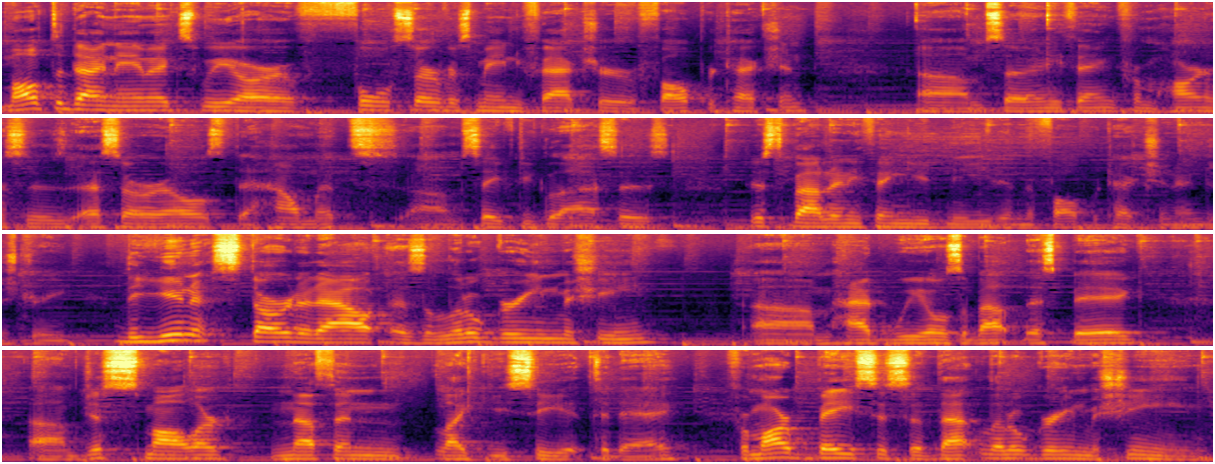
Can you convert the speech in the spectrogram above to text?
Malta Dynamics, we are a full service manufacturer of fall protection. Um, so anything from harnesses, SRLs, to helmets, um, safety glasses, just about anything you'd need in the fall protection industry. The unit started out as a little green machine, um, had wheels about this big, um, just smaller, nothing like you see it today. From our basis of that little green machine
